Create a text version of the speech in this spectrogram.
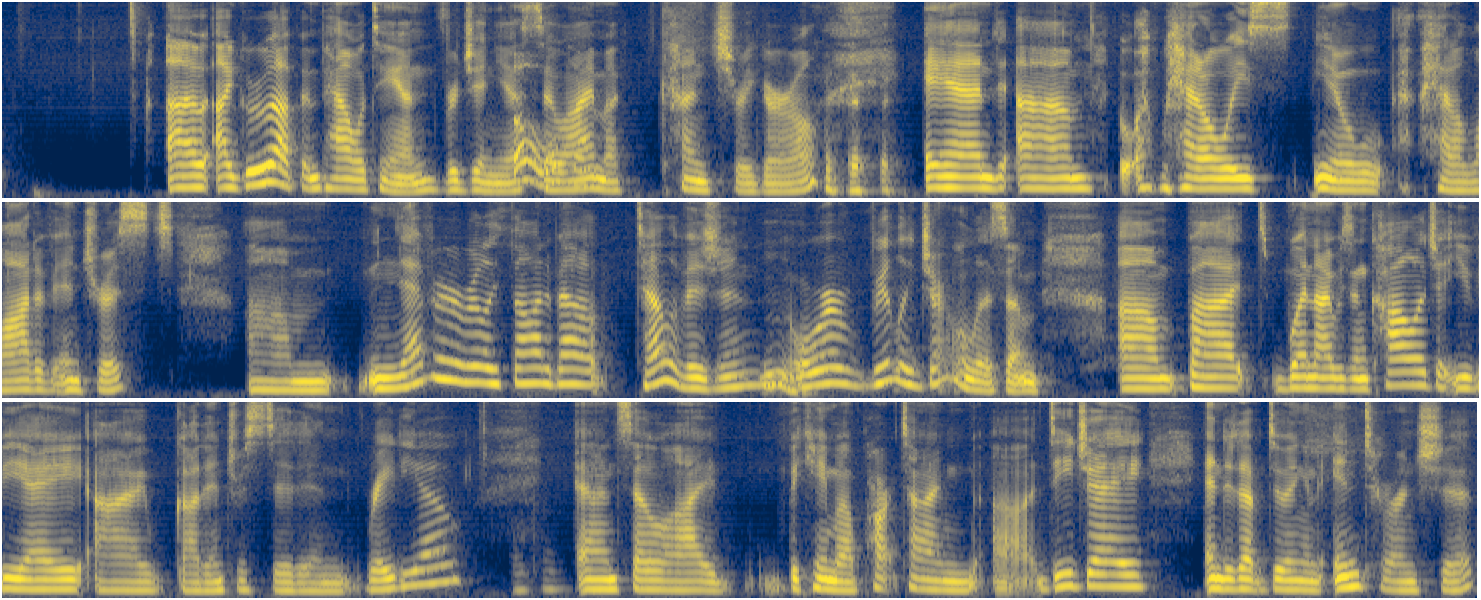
uh, I grew up in Powhatan, Virginia, Oh, so okay. I'm a country girl, and um, had always, you know, had a lot of interests. Um, never really thought about television Hmm. or really journalism. Um, but when I was in college at UVA, I got interested in radio. And so I became a part time uh, DJ, ended up doing an internship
